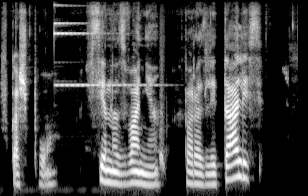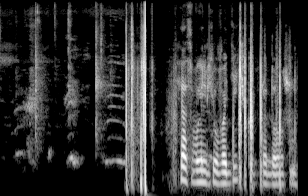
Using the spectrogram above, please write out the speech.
в кашпо. Все названия поразлетались. Сейчас вылью водичку и продолжим.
